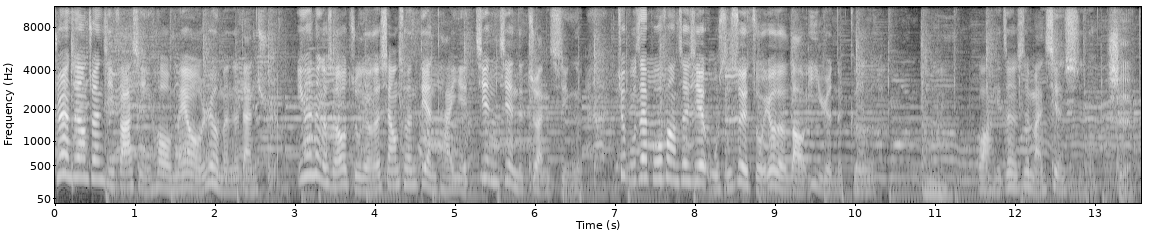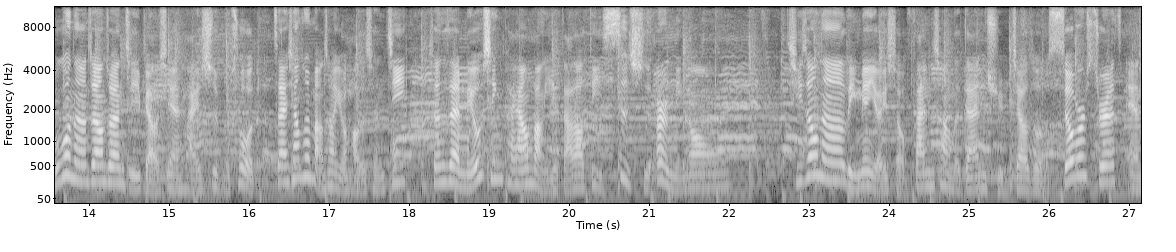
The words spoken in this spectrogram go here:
虽然这张专辑发行以后没有热门的单曲啊，因为那个时候主流的乡村电台也渐渐的转型了，就不再播放这些五十岁左右的老艺人的歌了。嗯，哇，也真的是蛮现实的。是不过呢，这张专辑表现还是不错的，在乡村榜上有好的成绩，甚至在流行排行榜也达到第四十二名哦。其中呢，里面有一首翻唱的单曲叫做《Silver Threads and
